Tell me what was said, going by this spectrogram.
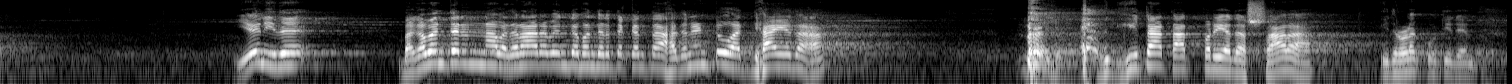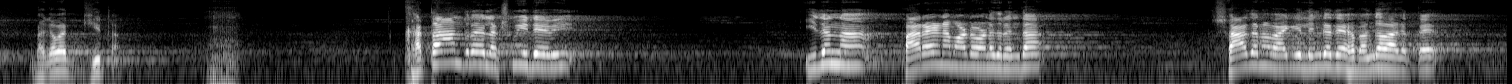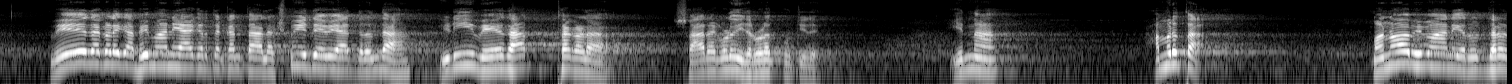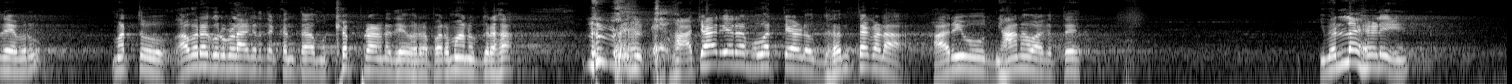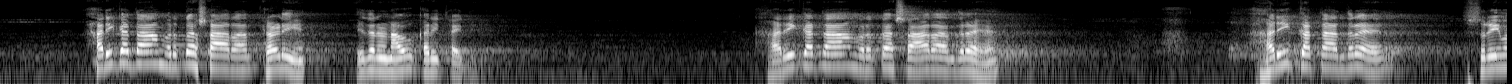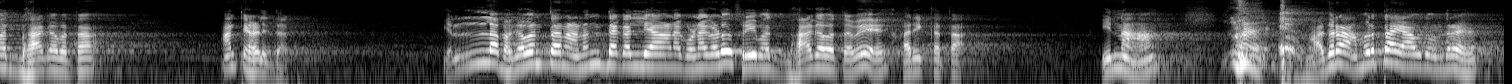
ಏನಿದೆ? ಭಗವಂತನನ್ನ ವದನಾರವೆಂದು ಬಂದಿರತಕ್ಕಂಥ ಹದಿನೆಂಟು ಅಧ್ಯಾಯದ ಗೀತಾ ತಾತ್ಪರ್ಯದ ಸಾರ ಇದರೊಳಗೆ ಕೂತಿದೆ ಅಂತ. ಭಗವದ್ಗೀತಾ. ಕಥಾ ಅಂದರೆ ಲಕ್ಷ್ಮೀದೇವಿ. ಇದನ್ನು ಪಾರಾಯಣ ಮಾಡೋಣದ್ರಿಂದ ಸಾಧನವಾಗಿ ಲಿಂಗದೇಹ ಭಂಗವಾಗುತ್ತೆ. ವೇದಗಳಿಗೆ ಅಭಿಮಾನಿಯಾಗಿರ್ತಕ್ಕಂಥ ಲಕ್ಷ್ಮೀದೇವಿ ಆದ್ದರಿಂದ ಇಡೀ ವೇದಾರ್ಥಗಳ ಸಾರಗಳು ಇದರೊಳಗೆ ಕೂತಿದೆ. ಇನ್ನು ಅಮೃತ, ಮನೋಭಿಮಾನಿ ರುದ್ರದೇವರು ಮತ್ತು ಅವರ ಗುರುಗಳಾಗಿರ್ತಕ್ಕಂಥ ಮುಖ್ಯ ಪ್ರಾಣದೇವರ ಪರಮಾನುಗ್ರಹ, ಆಚಾರ್ಯರ ಮೂವತ್ತೇಳು ಗ್ರಂಥಗಳ ಅರಿವು ಜ್ಞಾನವಾಗುತ್ತೆ. ಇವೆಲ್ಲ ಹೇಳಿ ಹರಿಕಥಾಮೃತ ಮೃತಸಾರ ಅಂತ ಹೇಳಿ ಇದನ್ನು ನಾವು ಕರಿತಾ ಇದ್ದೀವಿ. ಹರಿಕಥಾ ಮೃತಸಾರ ಅಂದರೆ ಹರಿಕಥಾ ಅಂದರೆ ಶ್ರೀಮದ್ ಭಾಗವತ ಅಂತ ಹೇಳಿದ್ದಾರೆ. ಎಲ್ಲ ಭಗವಂತನ ಅನಂತ ಕಲ್ಯಾಣ ಗುಣಗಳು ಶ್ರೀಮದ್ ಭಾಗವತವೇ ಹರಿಕಥಾ. ಇನ್ನು ಅದರ ಅಮೃತ ಯಾವುದು ಅಂದರೆ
